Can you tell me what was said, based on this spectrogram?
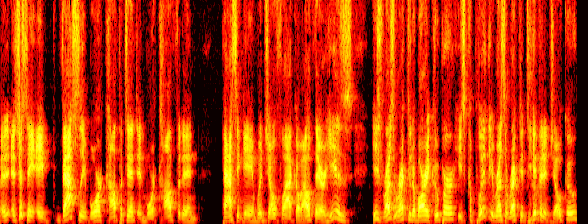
it, it's just a, a, vastly more competent and more confident passing game with Joe Flacco out there. He is he's resurrected Amari Cooper. He's completely resurrected David Njoku,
